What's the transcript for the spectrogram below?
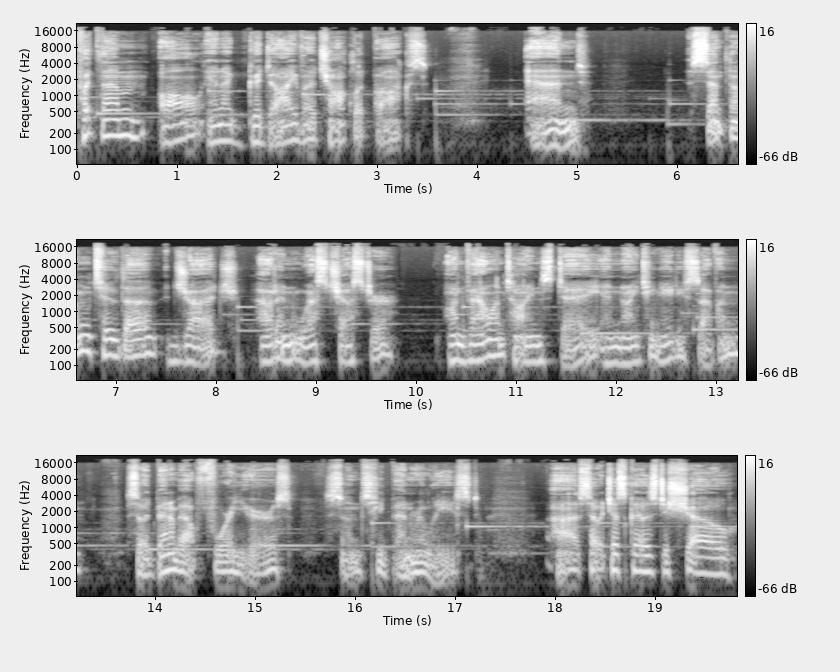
put them all in a Godiva chocolate box and sent them to the judge out in Westchester on Valentine's Day in 1987. So it'd been about four years since he'd been released. Uh, so it just goes to show,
